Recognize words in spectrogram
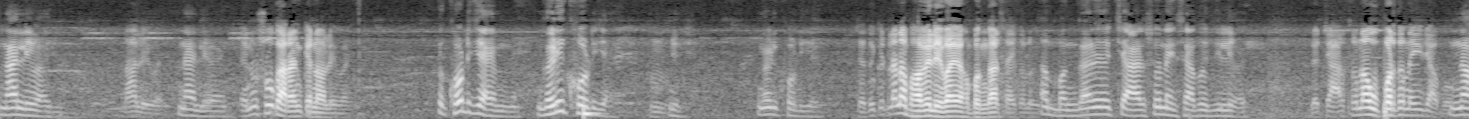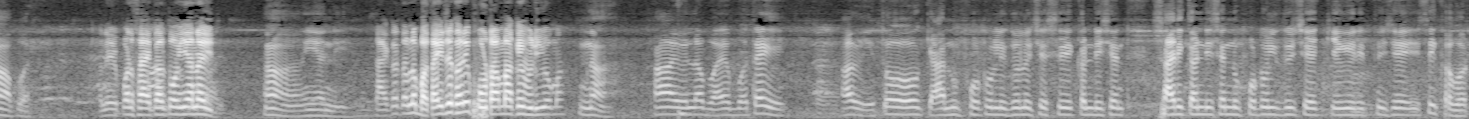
ના લેવાય. ના લેવાય. ના લેવાય. એનું શું કારણ કે ના લેવાય? તો ખોટ જાય એમને. ઘડી ખોટ જાય. ઘડી ખોટ જાય. છે તો કેટલાના ભાવે લેવાય ભંગાર સાયકલ? આ બંગાળ ચારસો ના લેવાય. એટલે ચારસો ના ઉપર તો નહીં જ આપો. ના અપાય. અને એ પણ સાયકલ તો અહીંયા નહીં જ? હા અહીંયા નહીં. સાયકલ તમને બતાવી છે ખરી ફોટામાં કે વિડીયોમાં? ના. હા એલા ભાઈ બતાવી. એ તો ક્યાંનું ફોટો લીધેલું છે? શી કન્ડિશન સારી કન્ડિશનનું ફોટો લીધું છે? કેવી રીતનું છે? એ શી ખબર?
